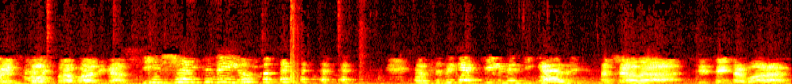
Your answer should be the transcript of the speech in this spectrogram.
pescoço para fora de casa? De jeito nenhum. Eu preciso quietinho dentro de casa. A senhora se sente agora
